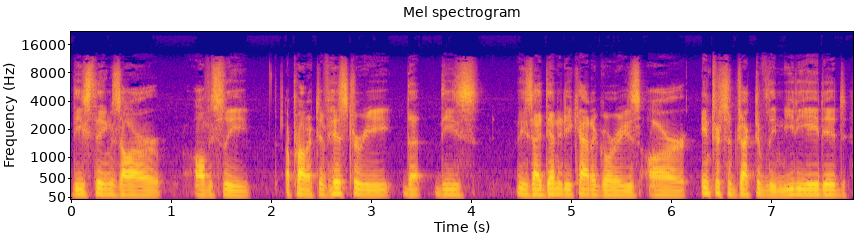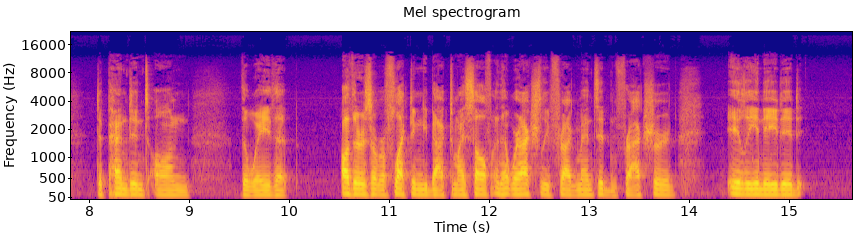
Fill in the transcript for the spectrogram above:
these things are obviously a product of history, that these these identity categories are intersubjectively mediated, dependent on the way that others are reflecting me back to myself, and that we're actually fragmented and fractured, alienated,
